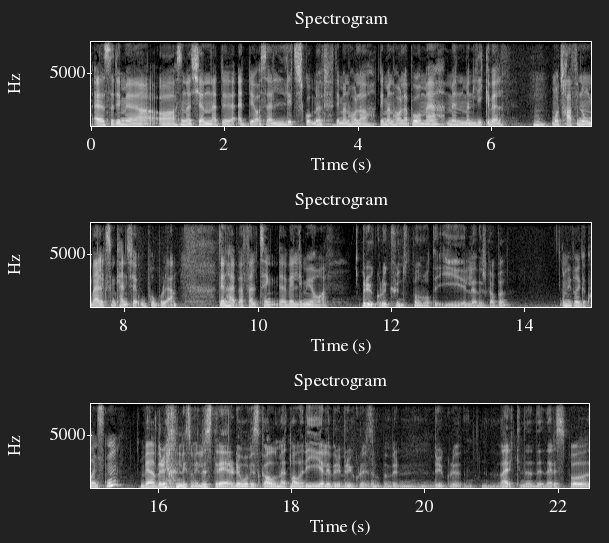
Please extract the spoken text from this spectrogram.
Altså det med at, sådan at kende, at, øh, at det også er lidt skummelt, det man holder, det man holder på med, men man likevel mm. må træffe nogle valg, som kanskje er upopulære. Den har jeg i hvert fald tænkt uh, veldig mye over. Bruger du kunst på en måte i lederskapet? Om vi bruger kunsten? liksom, illustrerer du hvor vi skal med et maleri, eller bruker du, liksom, bruker du verkene deres på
